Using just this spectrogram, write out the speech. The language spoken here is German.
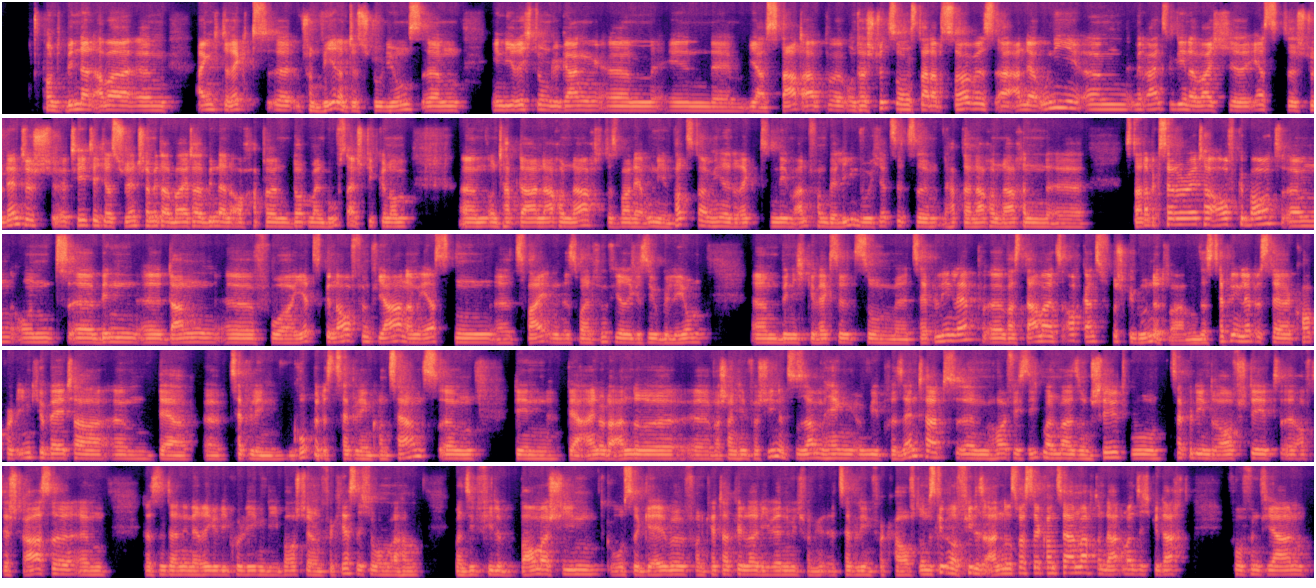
und bin dann aber ähm, eigentlich direkt äh, schon während des Studiums ähm, in die Richtung gegangen, ähm, in dem ja, Startup-Unterstützung, Startup-Service äh, an der Uni ähm, mit reinzugehen. Da war ich äh, erst äh, studentisch äh, tätig als studentischer Mitarbeiter, bin dann auch, habe dann dort meinen Berufseinstieg genommen ähm, und habe da nach und nach, das war der Uni in Potsdam, hier direkt nebenan von Berlin, wo ich jetzt sitze, habe da nach und nach ein äh, Startup Accelerator aufgebaut ähm, und äh, bin äh, dann äh, vor jetzt genau fünf Jahren, am 1.2. Äh, ist mein fünfjähriges Jubiläum, ähm, bin ich gewechselt zum äh, Zeppelin Lab, äh, was damals auch ganz frisch gegründet war. Das Zeppelin Lab ist der Corporate Incubator ähm, der Zeppelin-Gruppe, des Zeppelin-Konzerns. Ähm, den der ein oder andere wahrscheinlich in verschiedenen Zusammenhängen irgendwie präsent hat. Ähm, häufig sieht man mal so ein Schild, wo Zeppelin draufsteht äh, auf der Straße. Das sind dann in der Regel die Kollegen, die Baustellen und Verkehrssicherung machen. Man sieht viele Baumaschinen, große gelbe von Caterpillar, die werden nämlich von Zeppelin verkauft. Und es gibt noch vieles anderes, was der Konzern macht. Und da hat man sich gedacht, vor fünf Jahren,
